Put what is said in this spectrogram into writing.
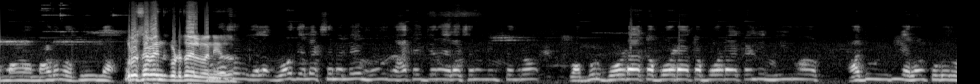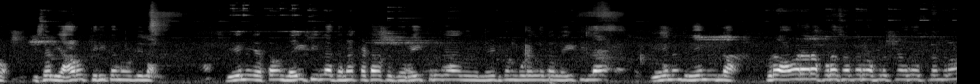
ಮಾ- ಮಾಡೋರು ಒಬ್ರು ಇಲ್ಲ. ಪುರಸಭೆಯಿಂದ ಕೊಡ್ತಾ ಇಲ್ವಾ ನೀವು ಪುರಸಭೆ ಎಲ್ಲ ಹೋದ ಎಲೆಕ್ಷನ್ ಅಲ್ಲಿ ಮೂರ್ ನಾಲ್ಕೈದು ಜನ ಎಲೆಕ್ಷನ್ ನಿಂತ್ಕೊಂಡ್ರು ಒಬ್ರು ಬೋರ್ಡ್ ಹಾಕ ಬೋರ್ಡ್ ಹಾಕ ಬೋರ್ಡ್ ಹಾಕೊಂಡು ನೀರು ಅದು ಇದು ಎಲ್ಲ ಕೊಡೋರು. ಈ ಸಲ ಯಾರು ತಿರಿಕ ನೋಡ್ಲಿಲ್ಲ. ಏನು ಎತ್ತ ಒಂದು ಲೈಟ್ ಇಲ್ಲ ದನ ಕಟ್ಟಾಕಿದೆ. ರೈತರಿಗೆ ಲೈಟ್ ಕಂಡುಗಳೆಲ್ಲ ಲೈಟ್ ಇಲ್ಲ. ಏನಂದ್ರೆ ಏನು ಇಲ್ಲ. ಪುರ ಅವರಾರ ಪುರಸಭೆ ಒಬ್ರು ಕೇಳಿದ್ರು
